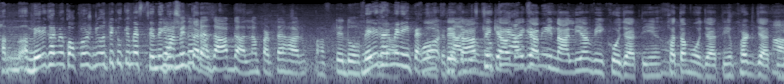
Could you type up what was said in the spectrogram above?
हम मेरे घर में कॉकरोच नहीं होते क्योंकि मैं फेमिगेशन हमें तो करा तेजाब डालना पड़ता है हर हफ़्ते दो हफ़्ते मेरे घर में नहीं पैदा होते। तेजाब से क्या होता है कि आपकी नालियाँ वीक हो जाती हैं खत्म हो जाती हैं फट जाती हैं।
